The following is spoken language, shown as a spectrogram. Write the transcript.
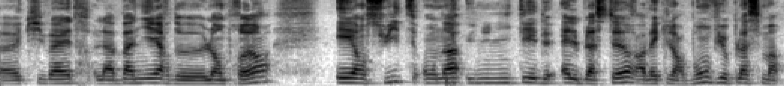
euh, qui va être la bannière de l'empereur. Et ensuite, on a une unité de Hellblaster avec leur bon vieux plasma.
